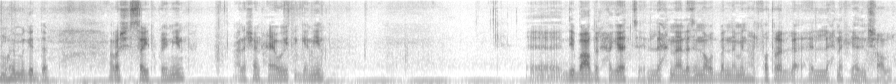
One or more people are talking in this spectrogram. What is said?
مهم جدا رش السيتوكاينين علشان حيوية الجنين. آه، دي بعض الحاجات اللي إحنا لازم ناخد بالنا منها الفترة اللي اللي إحنا فيها دي إن شاء الله.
